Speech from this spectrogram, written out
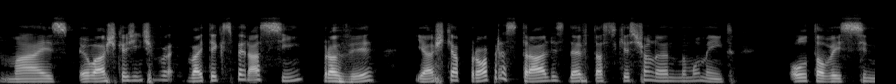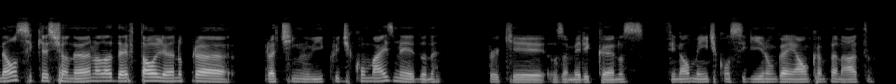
Mas eu acho que a gente vai ter que esperar sim para ver, e acho que a própria Astralis deve estar tá se questionando no momento. Ou talvez, se não se questionando, ela deve estar tá olhando para para Team Liquid com mais medo, né? Porque os americanos finalmente conseguiram ganhar um campeonato,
